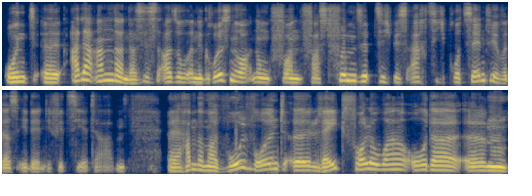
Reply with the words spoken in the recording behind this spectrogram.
Und äh, alle anderen, das ist also eine Größenordnung von fast 75 bis 80 Prozent, wie wir das identifiziert haben, äh, haben wir mal wohlwollend äh, Late Follower oder ähm,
